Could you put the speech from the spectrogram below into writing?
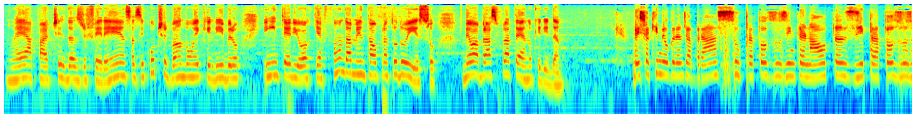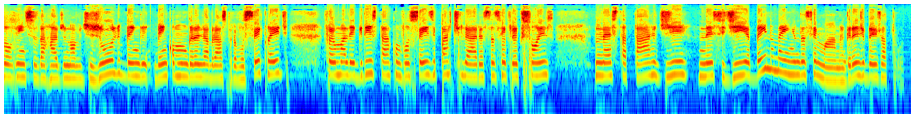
não é? A partir das diferenças e cultivando um equilíbrio interior que é fundamental para tudo isso. Meu abraço fraterno, querida. Deixo aqui meu grande abraço para todos os internautas e para todos os ouvintes da Rádio 9 de Julho, bem, bem como um grande abraço para você, Cleide. Foi uma alegria estar com vocês e partilhar essas reflexões nesta tarde, nesse dia, bem no meio da semana. Grande beijo a todos.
